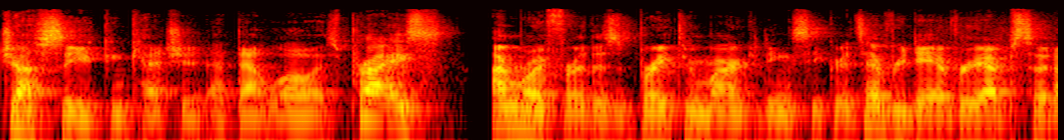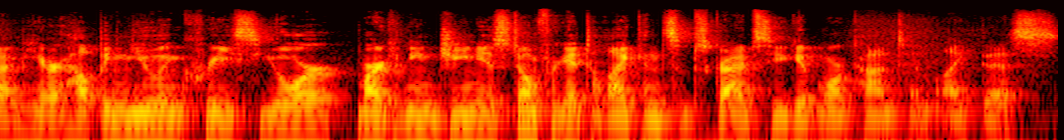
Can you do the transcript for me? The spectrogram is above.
just so you can catch it at that lowest price. I'm Roy Furr. This is Breakthrough Marketing Secrets. Every day, every episode, I'm here helping you increase your marketing genius. Don't forget to like and subscribe so you get more content like this.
